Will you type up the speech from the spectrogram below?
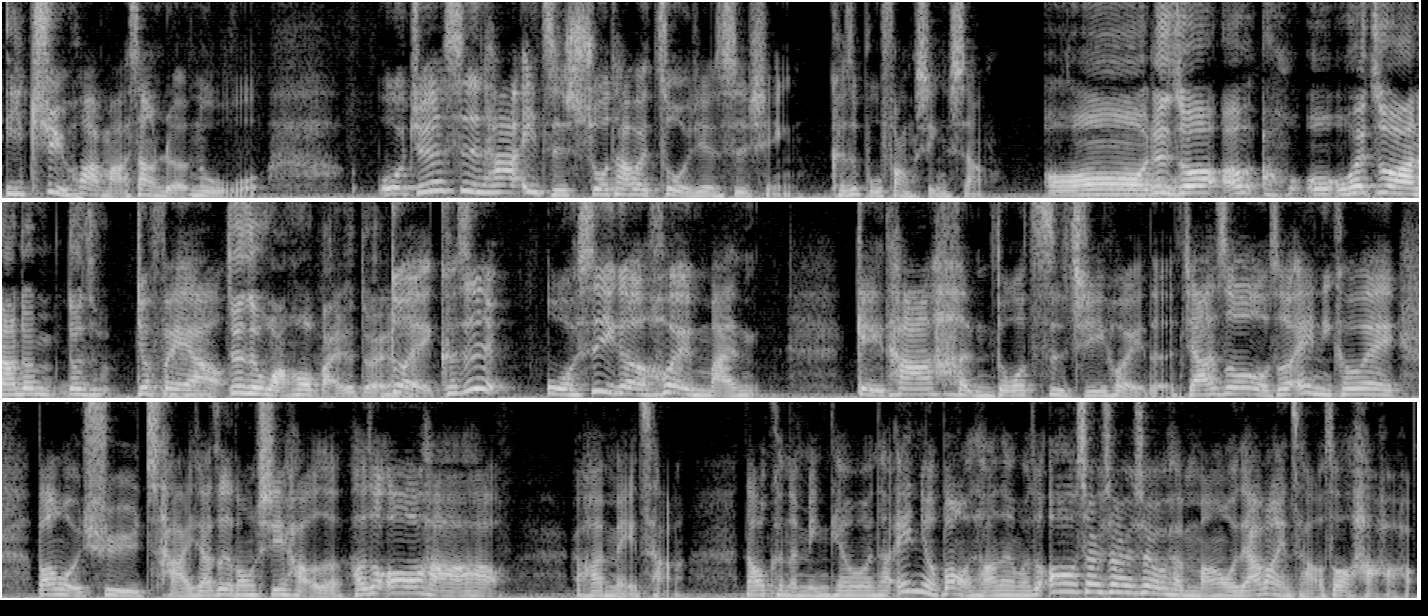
一句话马上惹怒我，我觉得是他一直说他会做一件事情，可是不放心上，哦，就是说，哦啊，我我会做啊，然后就就是就非要就是往后摆就对了。，对。可是我是一个会蛮。给他很多次机会的。假如说我说，哎、你可不可以帮我去查一下这个东西？好了，他说，哦，好好好，然后他没查，然后可能明天问他，哎、你有帮我查那个吗？说，哦，sorry sorry sorry，我很忙，我等下帮你查。我说，好好好。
